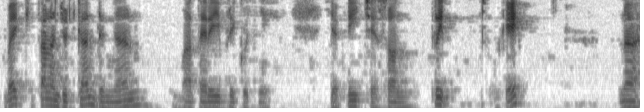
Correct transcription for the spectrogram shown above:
Baik, kita lanjutkan dengan materi berikutnya, yakni JSON read. Oke. Nah,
